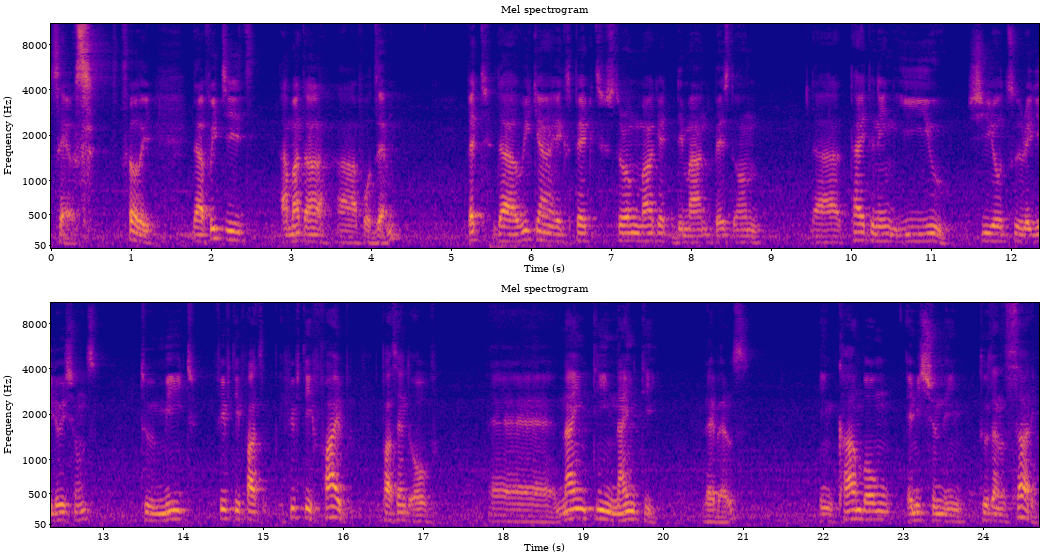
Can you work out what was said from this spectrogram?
sales. Sorry, the, which is a matter uh, for them. But we can expect strong market demand based on the tightening EU CO2 regulations to meet 55, 55% of uh, 1990 levels in carbon emission in 2030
